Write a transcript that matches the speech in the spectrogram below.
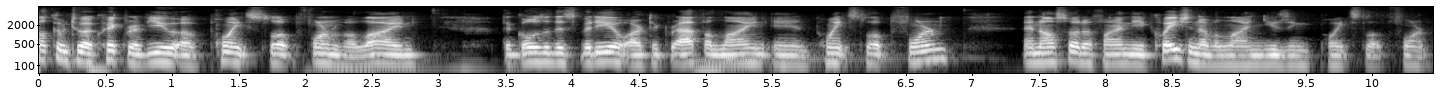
Welcome to a quick review of point slope form of a line. The goals of this video are to graph a line in point slope form and also to find the equation of a line using point slope form.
